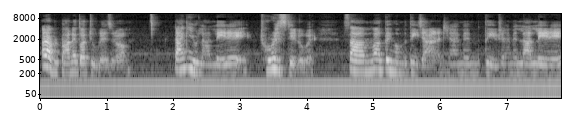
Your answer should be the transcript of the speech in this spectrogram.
အဲ့ဒါဘာနဲ့သွားတူလဲဆိုတော့တိုင်းပြည်ကိုလာလဲတဲ့ tourist တွေလိုပဲ စာမသိမှမသိကြတာဒီတိုင်းပဲမသိဘူးဒီတိုင်းပဲလာလဲတယ်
